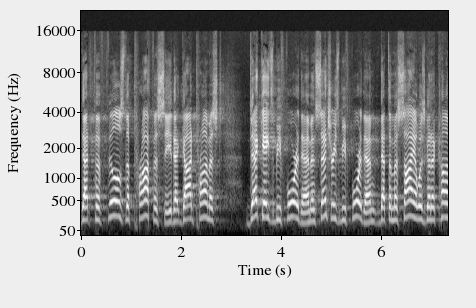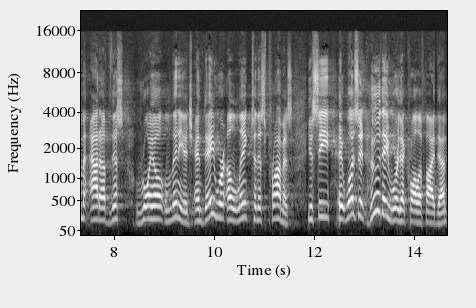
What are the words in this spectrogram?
that fulfills the prophecy that God promised decades before them and centuries before them that the Messiah was going to come out of this royal lineage. And they were a link to this promise. You see, it wasn't who they were that qualified them,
